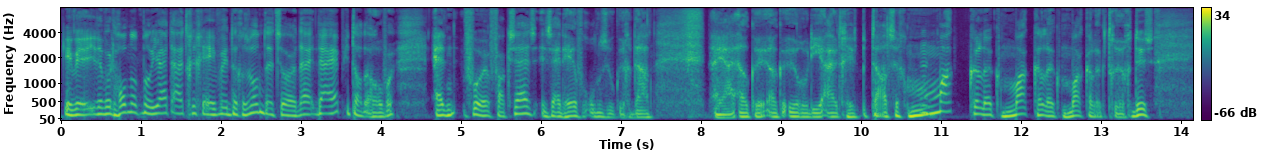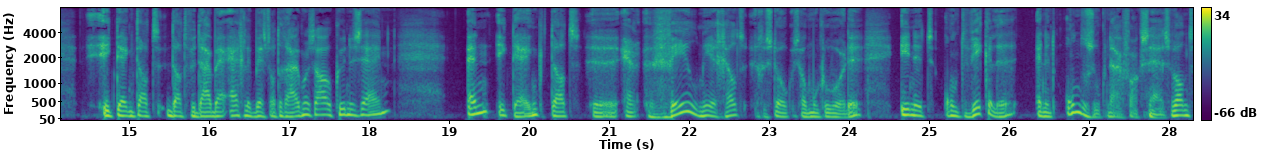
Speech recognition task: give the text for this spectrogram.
Er wordt 100 miljard uitgegeven in de gezondheidszorg. Daar, daar heb je het dan over. En voor vaccins zijn heel veel onderzoeken gedaan. Nou ja, elke, elke euro die je uitgeeft betaalt zich hm. makkelijk, makkelijk, makkelijk terug. Dus ik denk dat, dat we daarbij eigenlijk best wat ruimer zouden kunnen zijn. En ik denk dat uh, er veel meer geld gestoken zou moeten worden in het ontwikkelen en het onderzoek naar vaccins. Want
